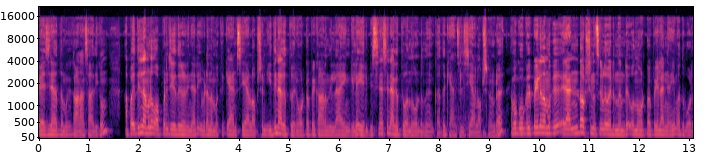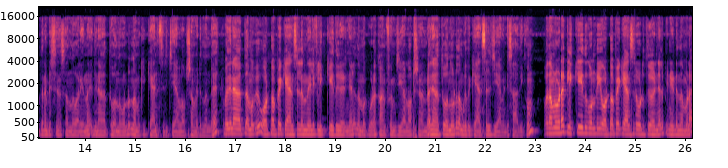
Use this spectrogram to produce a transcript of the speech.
പേജിനകത്ത് നമുക്ക് കാണാൻ സാധിക്കും. അപ്പോൾ ഇതിൽ നമ്മൾ ഓപ്പൺ ചെയ്ത് കഴിഞ്ഞാൽ ഇവിടെ നമുക്ക് ക്യാൻസൽ ചെയ്യാനുള്ള ഓപ്ഷൻ ഇതിനകത്ത് വരും. ഓട്ടോ പേ കാണുന്നില്ല എങ്കിൽ ഈ ഒരു ബിസിനസ്സിനകത്ത് വന്നുകൊണ്ട് നിങ്ങൾക്ക് അത് ക്യാൻസൽ ചെയ്യാനുള്ള ഓപ്ഷൻ ഉണ്ട്. അപ്പോൾ ഗൂഗിൾ പേയിൽ നമുക്ക് രണ്ട് ഓപ്ഷൻസുകൾ വരുന്നുണ്ട്. ഒന്ന് ഓട്ടോ പേയിൽ അങ്ങനെയും അതുപോലെ തന്നെ ബിസിനസ് എന്ന് പറയുന്ന ഇതിനകത്ത് വന്നുകൊണ്ടും നമുക്ക് ക്യാൻസൽ ചെയ്യാനുള്ള ഓപ്ഷൻ വരുന്നുണ്ട്. അപ്പോൾ ഇതിനകത്ത് നമുക്ക് ഓട്ടോ പേ ക്യാൻസൽ എന്നതിൽ ക്ലിക്ക് ചെയ്ത് കഴിഞ്ഞാൽ നമുക്ക് ഇവിടെ കൺഫേം ചെയ്യാനുള്ള ഓപ്ഷൻ ഉണ്ട്. ഇതിനകത്ത് വന്നുകൊണ്ട് ഇത് ക്യാൻസൽ ചെയ്യാൻ വേണ്ടി സാധിക്കും. അപ്പോൾ നമ്മളിവിടെ ക്ലിക്ക് ചെയ്തുകൊണ്ട് ഈ ഓട്ടോ പേ ക്യാൻസൽ കൊടുത്തു കഴിഞ്ഞാൽ പിന്നീട് നമ്മുടെ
